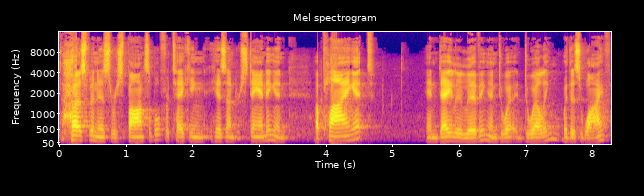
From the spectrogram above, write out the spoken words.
The husband is responsible for taking his understanding and applying it in daily living and dwelling with his wife.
